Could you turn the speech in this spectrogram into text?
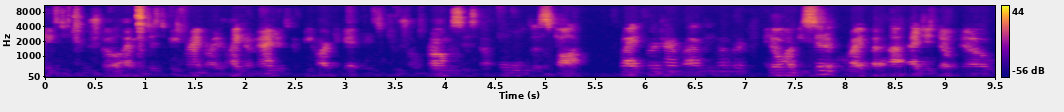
institutional, I mean, just to be frank, right, I can imagine it's gonna be hard to get institutional promises to hold a spot, right, for a town faculty member. I don't wanna be cynical, right, but I, I just don't know.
